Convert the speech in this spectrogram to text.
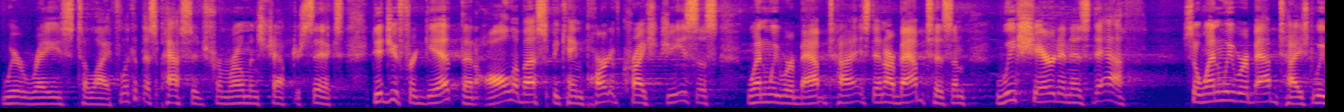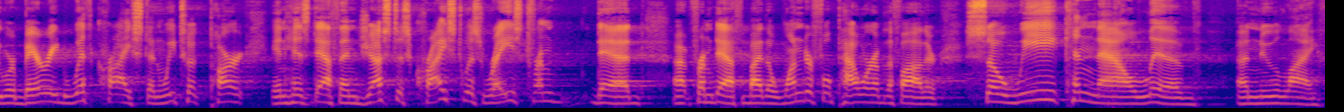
we're raised to life. Look at this passage from Romans chapter 6. Did you forget that all of us became part of Christ Jesus when we were baptized? In our baptism, we shared in his death. So when we were baptized, we were buried with Christ and we took part in his death. And just as Christ was raised from dead uh, from death by the wonderful power of the Father, so we can now live a new life.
